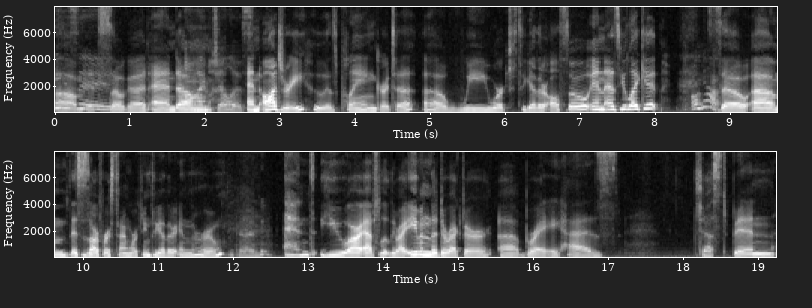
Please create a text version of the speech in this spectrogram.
Um, it's so good. And oh, um, I'm jealous. and Audrey, who is playing Gerte, uh, we worked together also in As You Like It. Oh yeah. So um, this is our first time working together in the room. Good. And you are absolutely right. Even the director, uh, Bray, has just been.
